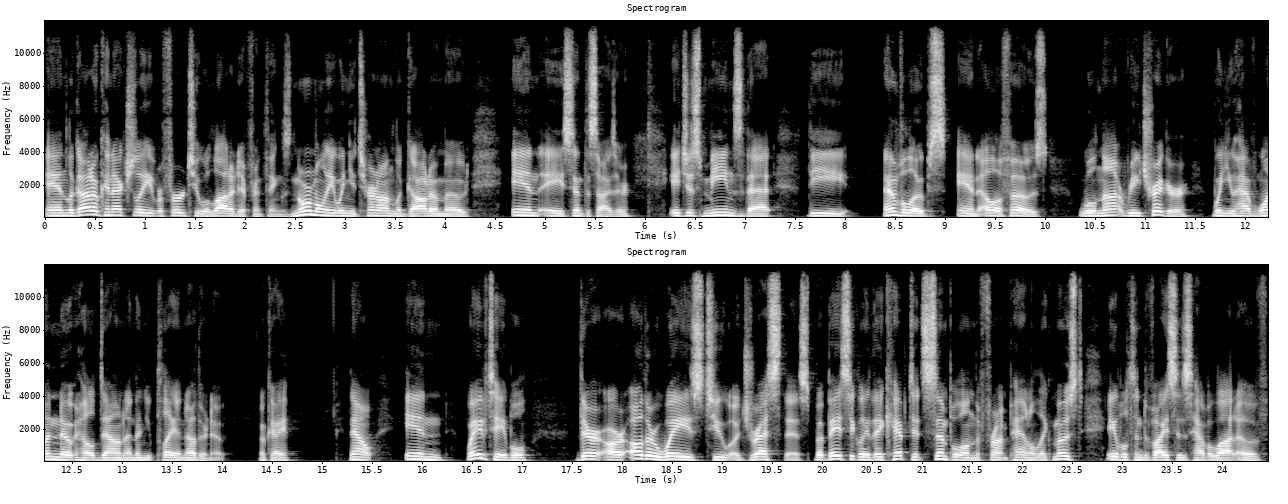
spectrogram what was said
And legato can actually refer to a lot of different things. Normally, when you turn on legato mode in a synthesizer, it just means that the envelopes and LFOs will not re-trigger when you have one note held down and then you play another note, okay? Now, in Wavetable, there are other ways to address this, but basically they kept it simple on the front panel. Like most Ableton devices have a lot of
